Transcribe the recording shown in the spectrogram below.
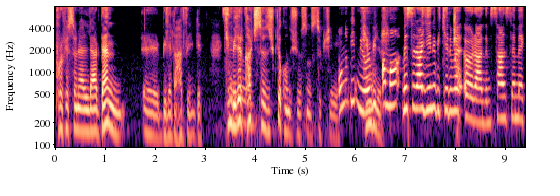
profesyonellerden e, bile daha zengin. Kim bilir kaç sözcükle konuşuyorsunuz Türkçeyi. Onu bilmiyorum bilir? ama mesela yeni bir kelime öğrendim. Sensemek.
